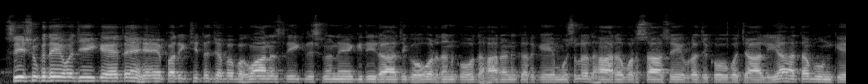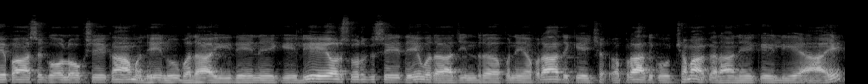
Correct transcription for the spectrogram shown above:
श्री सुखदेव जी कहते हैं, परीक्षित जब भगवान श्री कृष्ण ने गिरिराज गोवर्धन को धारण करके मुसलधार वर्षा से व्रज को बचा लिया, तब उनके पास गोलोक से कामधेनु बधाई देने के लिए और स्वर्ग से देवराज इंद्र अपने अपराध के अपराध को क्षमा कराने के लिए आए।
